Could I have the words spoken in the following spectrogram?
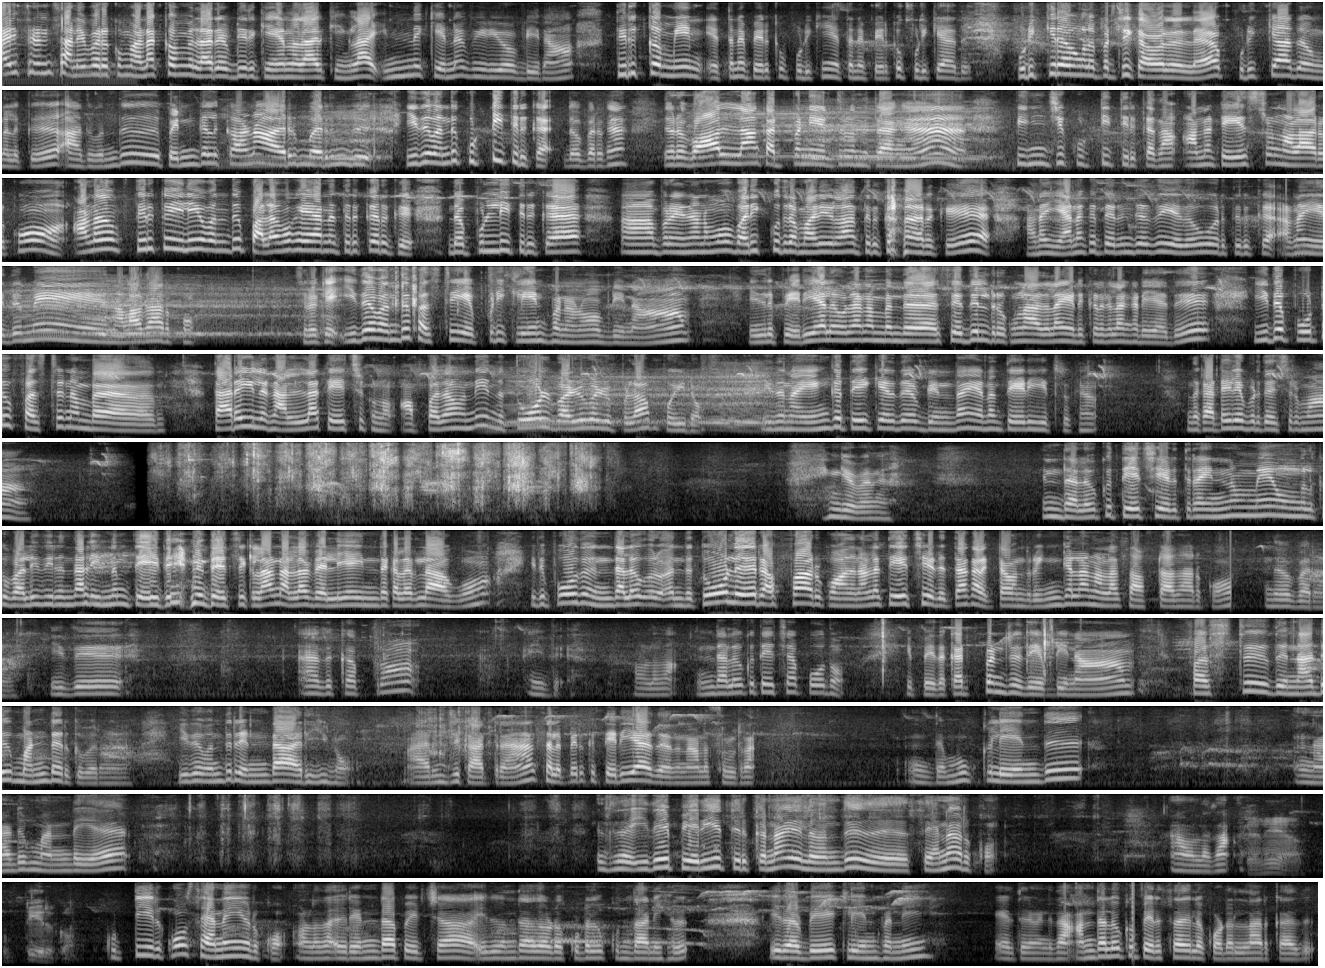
Hi friends அனைவருக்கும் வணக்கம். எல்லோரும் எப்படி இருக்கீங்க? நல்லா இருக்கீங்களா? இன்றைக்கி என்ன வீடியோ அப்படின்னா திருக்க மீன் எத்தனை பேருக்கு பிடிக்கும் எத்தனை பேருக்கு பிடிக்காது. பிடிக்கிறவங்களை பற்றி கவலை இல்லை. பிடிக்காதவங்களுக்கு அது வந்து பெண்களுக்கான அருமருந்து. இது வந்து குட்டி திருக்க. இதோ பாருங்க. இதோட வால்லாம் கட் பண்ணி எடுத்துகிட்டு வந்துட்டாங்க. பிஞ்சு குட்டி திருக்க தான். ஆனால் டேஸ்ட்டும் நல்லாயிருக்கும். ஆனால் திருக்கையிலேயே வந்து பல வகையான திருக்க இருக்குது இந்த புள்ளி திருக்க அப்புறம் என்னென்னமோ வரிக்குதிரை மாதிரிலாம் திருக்கெல்லாம் இருக்குது ஆனால் எனக்கு தெரிஞ்சது ஏதோ ஒரு திருக்க. ஆனால் எதுவுமே நல்லா தான் இருக்கும். சரி ஓகே இதை வந்து ஃபஸ்ட்டு எப்படி க்ளீன் பண்ணணும் அப்படின்னா இதில் பெரிய அளவுலாம் நம்ம இந்த செதில் இருக்கும்ல அதெல்லாம் எடுக்கிறதுலாம் கிடையாது. இதை போட்டு ஃபஸ்ட்டு நம்ம தரையில் நல்லா தேய்ச்சிக்கணும். அப்போ தான் வந்து இந்த தோல் வழுவழுப்புலாம் போயிடும். இதை நான் எங்கே தேய்க்கிறது அப்படின்னு தான் இடம் தேடிக்கிட்டு இருக்கேன். அந்த கட்டையில் இப்படி தேய்ச்சிருமா? இங்கே பாருங்க. இந்த அளவுக்கு தேய்ச்சி எடுத்துகிறேன் இன்னுமே உங்களுக்கு வலி இருந்தால் இன்னும் தேய் தேய்னு தேய்ச்சிக்கலாம். நல்லா வெள்ளையாக இந்த கலரில் ஆகும். இது போதும். இந்த அளவு அந்த தோல் ரஃப்பாக இருக்கும். அதனால் தேய்ச்சி எடுத்தால் கரெக்டாக வந்துடும் இங்கெல்லாம் நல்லா சாஃப்டாக தான் இருக்கும். இந்த பாருங்க. இது அதுக்கப்புறம் இது. அவ்வளோதான் இந்த அளவுக்கு தேய்ச்சா போதும். இப்போ இதை கட் பண்ணுறது எப்படின்னா ஃபஸ்ட்டு இது நடு மண்டை இருக்குது பாருங்க. இதை வந்து ரெண்டாக அரியணும். அரிஞ்சு காட்டுறேன். சில பேருக்கு தெரியாது. அதனால் சொல்கிறேன் இந்த மூக்குலேருந்து நடு மண்டையை இதில் இதே பெரிய திருக்கனா இதில் வந்து செனை இருக்கும். அவ்வளோதான் குட்டி இருக்கும். குட்டி இருக்கும் செனையும் இருக்கும். அவ்வளோதான் இது ரெண்டாக போயிடுச்சா? இது வந்து அதோட குடல் குந்தாணிகள். இதை அப்படியே க்ளீன் பண்ணி எடுத்துட வேண்டியதான் அந்த அளவுக்கு பெருசாக இதில் குடல்லாம் இருக்காது.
